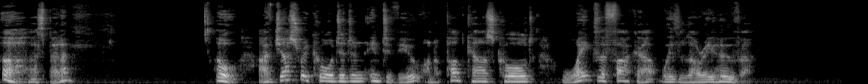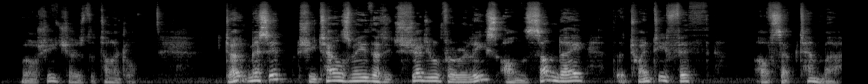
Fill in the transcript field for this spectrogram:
Oh, that's better. Oh, I've just recorded an interview on a podcast called Wake the Fuck Up with Laurie Hoover. Well, she chose the title. Don't miss it. She tells me that it's scheduled for release on Sunday, the 25th of September.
